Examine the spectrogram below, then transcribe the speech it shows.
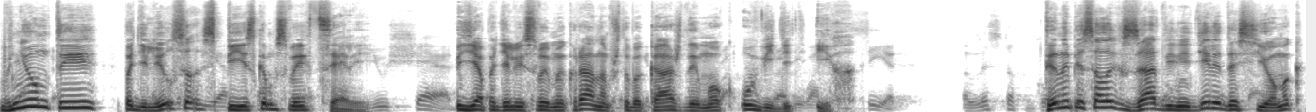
В нем ты поделился списком своих целей. Я поделюсь своим экраном, чтобы каждый мог увидеть их. Ты написал их за две недели до съемок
